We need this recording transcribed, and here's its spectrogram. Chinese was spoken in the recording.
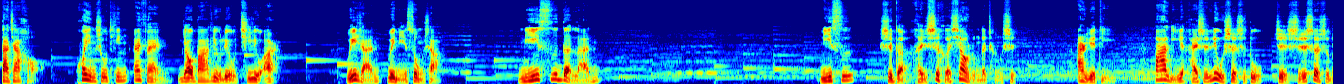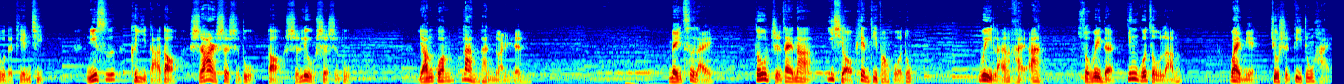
大家好，欢迎收听 FM 幺八六六七六二，维然为您送上尼斯的蓝。尼斯是个很适合笑容的城市。二月底，巴黎还是六摄氏度至十摄氏度的天气，尼斯可以达到十二摄氏度到十六摄氏度，阳光烂漫暖人。每次来，都只在那一小片地方活动。蔚蓝海岸，所谓的英国走廊，外面就是地中海。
